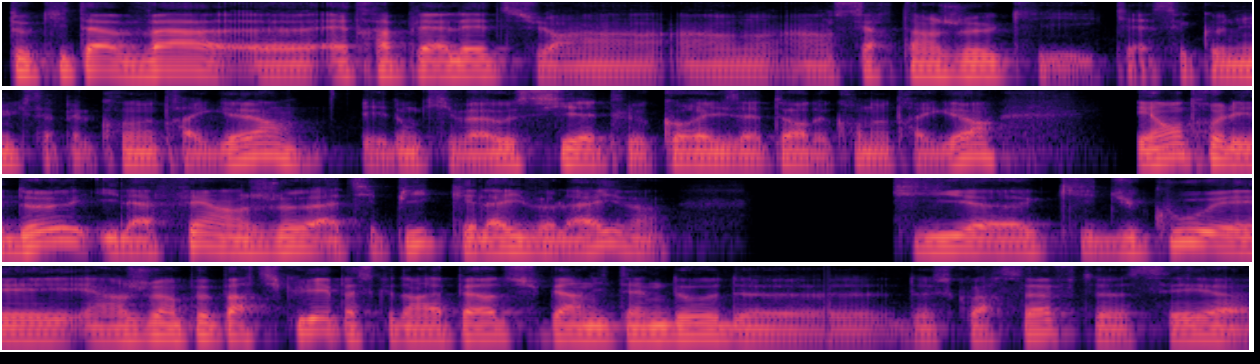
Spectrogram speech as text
Tokita va euh, être appelé à l'aide sur un, certain jeu qui, est assez connu, qui s'appelle Chrono Trigger. Et donc, il va aussi être le co-réalisateur de Chrono Trigger. Et entre les deux, il a fait un jeu atypique qui est Live Live, qui, euh, qui du coup est, un jeu un peu particulier parce que dans la période Super Nintendo de, de Squaresoft, c'est euh,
